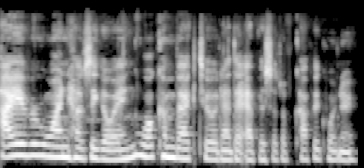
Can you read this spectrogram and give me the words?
Hi everyone, how's it going? Welcome back to another episode of Coffee Corner.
